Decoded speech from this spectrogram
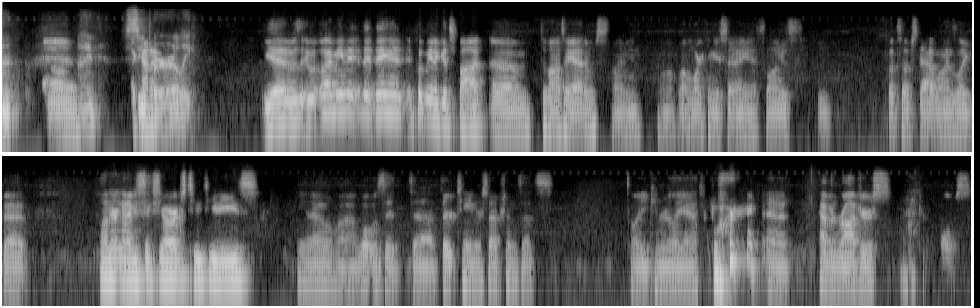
um, super kinda, early. Yeah, it was. It, I mean, they, they had it put me in a good spot. Um, Davante Adams. I mean, well, what more can you say? As long as he puts up stat lines like that, 196 yards, two TDs. You know, uh, what was it? Uh, 13 receptions. That's that's all you can really ask for. uh, having Rodgers helps.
